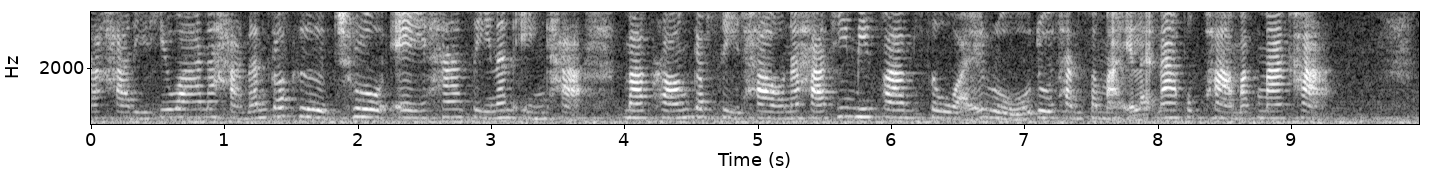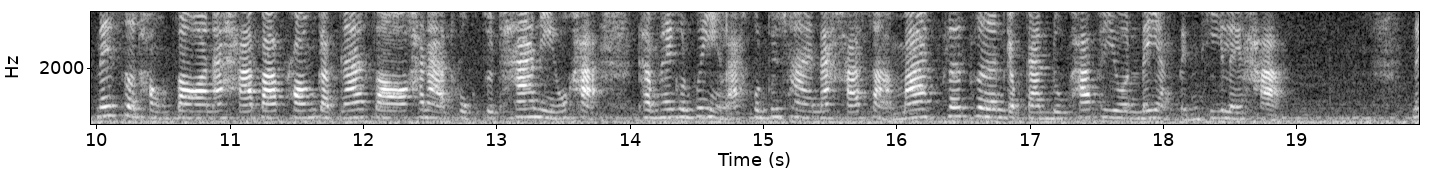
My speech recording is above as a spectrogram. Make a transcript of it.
ราคาดีที่ว่านะคะ นั่นก็คือ True A 5G นั่นเองค่ะ มาพร้อมกับสีเทานะคะ ที่มีความสวยหรูดูทันสมัยและน่าพกพามากๆค่ะ ในส่วนของจอนะคะมาพร้อมกับหน้าจอขนาด 6.5 นิ้วค่ะทำให้คุณผู้หญิงและคุณผู้ชายนะคะ สามารถเพลิดเพลินกับการดูภาพยนตร์ได้อย่างเต็มที่เลยค่ะใน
